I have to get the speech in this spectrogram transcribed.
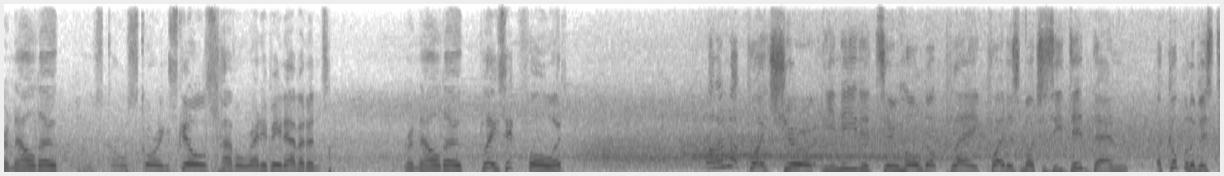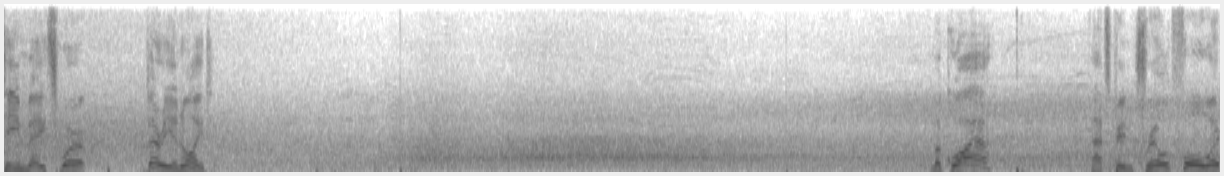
Ronaldo, whose goal-scoring skills have already been evident. Ronaldo plays it forward. Well, I'm not quite sure he needed to hold up play quite as much as he did then. A couple of his teammates were very annoyed. Maguire. That's been drilled forward.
